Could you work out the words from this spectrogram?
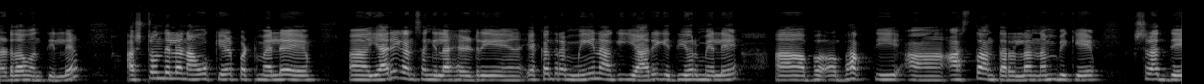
ನಡೆದವಂತಿಲ್ಲೇ. ಅಷ್ಟೊಂದೆಲ್ಲ ನಾವು ಕೇಳ್ಪಟ್ಟ ಮೇಲೆ ಯಾರಿಗೆ ಅನ್ಸಂಗಿಲ್ಲ ಹೇಳ್ರಿ. ಯಾಕಂದ್ರೆ ಮೇನ್ ಆಗಿ ಯಾರಿಗೆ ದೇವ್ರ ಮೇಲೆ ಭಕ್ತಿ ಆ, ಆಸ್ಥಾ ಅಂತಾರಲ್ಲ ನಂಬಿಕೆ ಶ್ರದ್ಧೆ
